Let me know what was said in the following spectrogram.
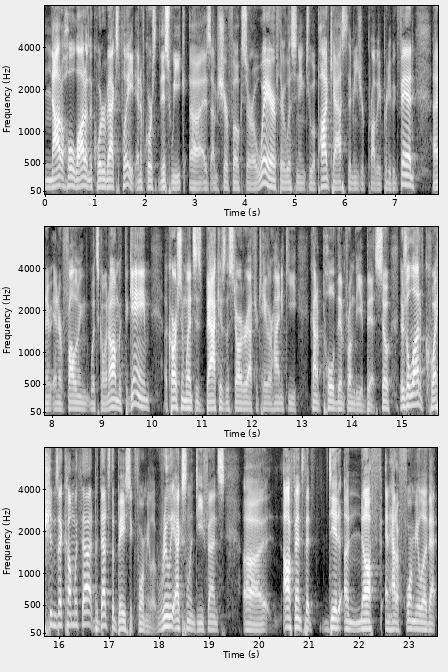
not a whole lot on the quarterback's plate. And of course, this week, uh, as I'm sure folks are aware, if they're listening to a podcast, that means you're probably a pretty big fan and, and are following what's going on with the game. Uh, Carson Wentz is back as the starter after Taylor Heinicke kind of pulled them from the abyss. So there's a lot of questions that come with that, but that's the basic formula. Really excellent defense uh, offense that did enough and had a formula that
